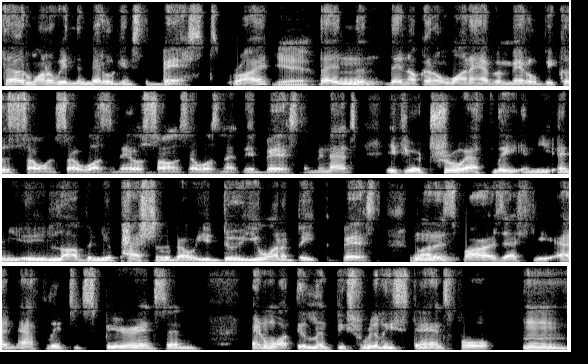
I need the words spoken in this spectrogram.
they would want to win the medal against the best, right? Yeah. They, mm. They're not going to want to have a medal because so and so wasn't there or so and so wasn't at their best. I mean, that's if you're a true athlete and you and you, you love and you're passionate about what you do, you want to beat the best. Mm. But as far as actually an athlete's experience and and what the Olympics really stands for, mm,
